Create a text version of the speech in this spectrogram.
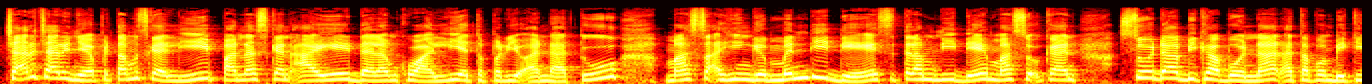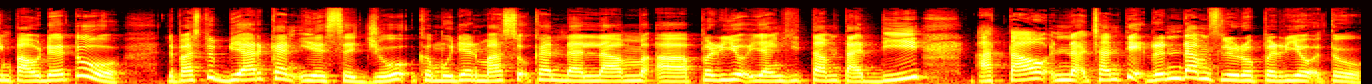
Cara-caranya pertama sekali panaskan air dalam kuali atau periuk anda tu, masak hingga mendidih. Setelah mendidih, masukkan soda bikarbonat ataupun baking baking powder tu. Lepas tu biarkan ia sejuk, kemudian masukkan dalam uh, periuk yang hitam tadi atau nak cantik rendam seluruh periuk tu.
